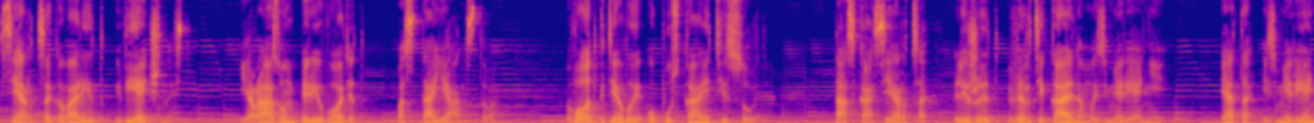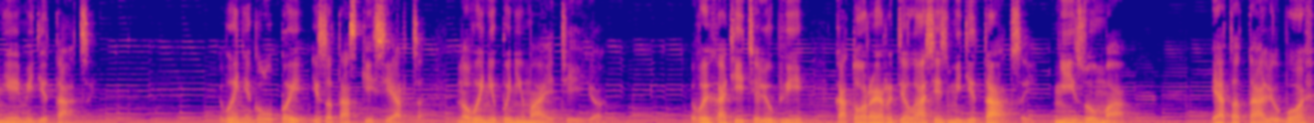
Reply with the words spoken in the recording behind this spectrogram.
Сердце говорит «вечность», и разум переводит «постоянство». Вот где вы упускаете суть. Тоска сердца лежит в вертикальном измерении. Это измерение медитации. Вы не глупы из-за тоски сердца, но вы не понимаете ее. Вы хотите любви, которая родилась из медитации, не из ума. Это та любовь,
